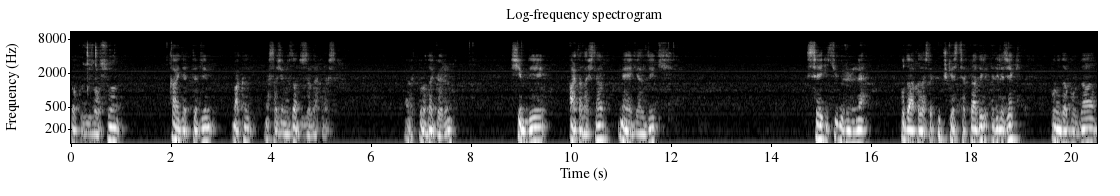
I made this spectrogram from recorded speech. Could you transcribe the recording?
900 olsun. Kaydet dedim. Bakın mesajımız da düzeldi arkadaşlar. Evet bunu da görün. Şimdi arkadaşlar neye geldik? S2 ürününe. Bu da arkadaşlar 3 kez tekrar edilecek. Bunu da buradan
